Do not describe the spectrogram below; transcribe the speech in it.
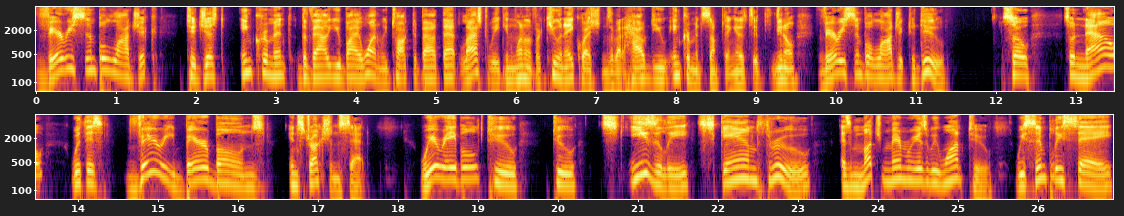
very simple logic to just increment the value by one. We talked about that last week in one of our Q and A questions about how do you increment something, and it's it's you know very simple logic to do. So so now with this very bare bones instruction set, we're able to to easily scan through as much memory as we want to. We simply say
